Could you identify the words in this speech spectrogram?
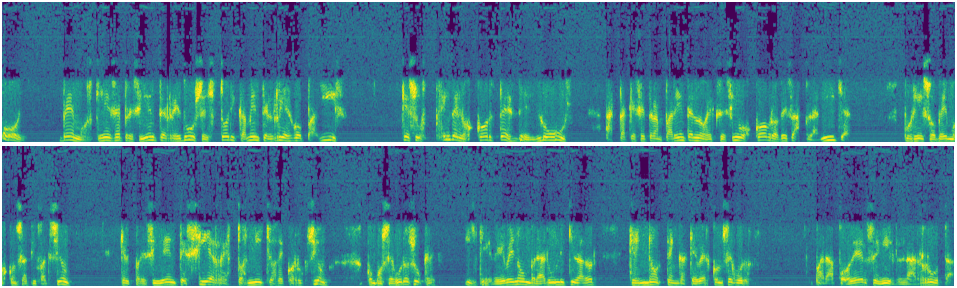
hoy vemos que ese presidente reduce históricamente el riesgo país, que suspende los cortes de luz hasta que se transparenten los excesivos cobros de esas planillas, por eso vemos con satisfacción que el presidente cierre estos nichos de corrupción como Seguro Sucre y que debe nombrar un liquidador que no tenga que ver con seguros para poder seguir la ruta,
